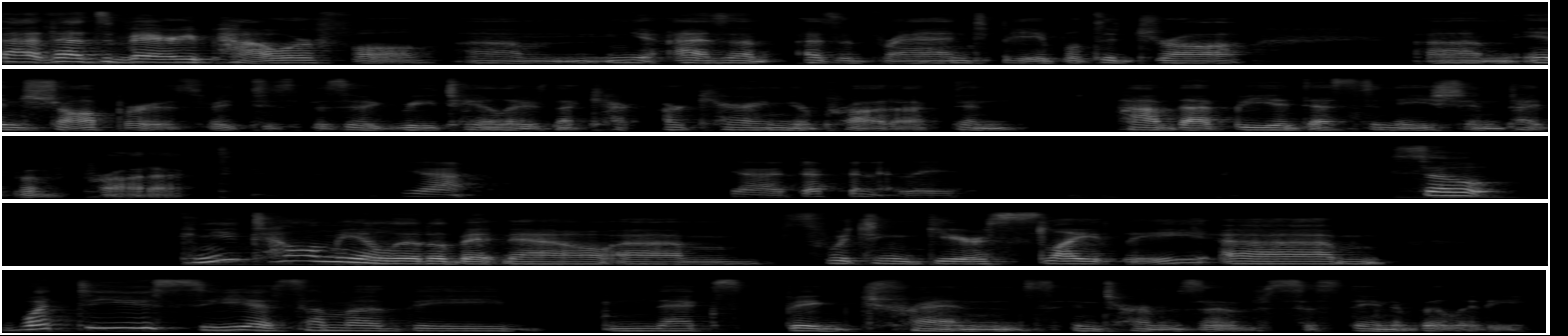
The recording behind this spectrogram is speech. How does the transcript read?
that, that's very powerful um, as, a, as a brand to be able to draw um, in shoppers, right, to specific retailers that ca- are carrying your product and have that be a destination type of product. Yeah, yeah, definitely. So, can you tell me a little bit now, um, switching gears slightly? Um, what do you see as some of the next big trends in terms of sustainability?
